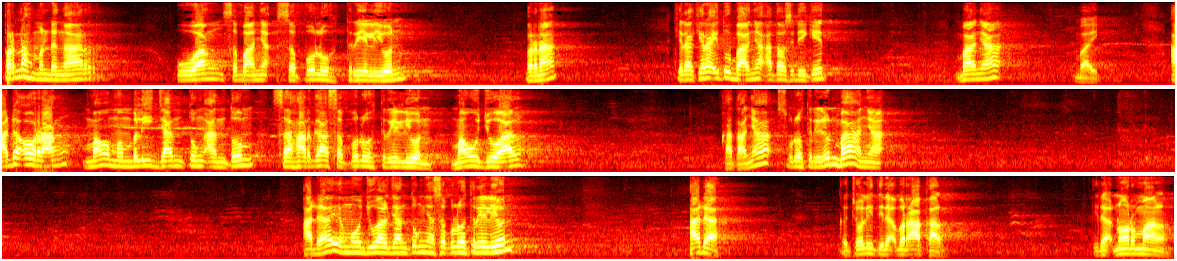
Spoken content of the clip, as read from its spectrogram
Pernah mendengar uang sebanyak 10 triliun? Pernah? Kira-kira itu banyak atau sedikit? Banyak? Baik. Ada orang mau membeli jantung antum seharga 10 triliun, mau jual? Katanya 10 triliun banyak. Ada yang mau jual jantungnya 10 triliun? Ada. Kecuali tidak berakal. Tidak normal.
